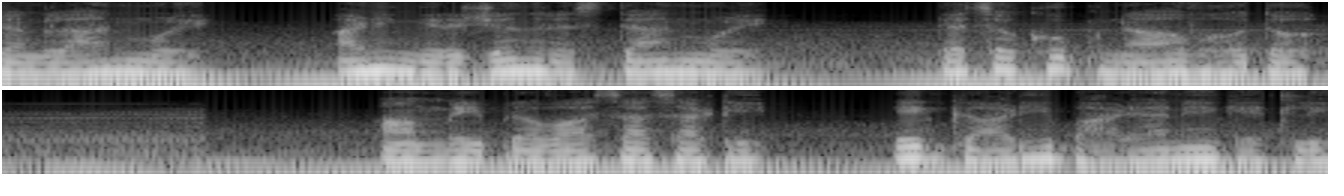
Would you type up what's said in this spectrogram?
जंगलांमुळे आणि निर्जन रस्त्यांमुळे त्याचं खूप नाव होतं. आम्ही प्रवासासाठी एक गाडी भाड्याने घेतली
